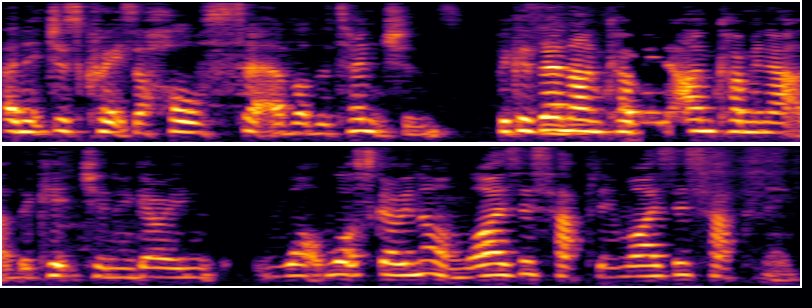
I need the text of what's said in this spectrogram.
and it just creates a whole set of other tensions because then Mm. i'm coming i'm coming out of the kitchen and going what what's going on why is this happening why is this happening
